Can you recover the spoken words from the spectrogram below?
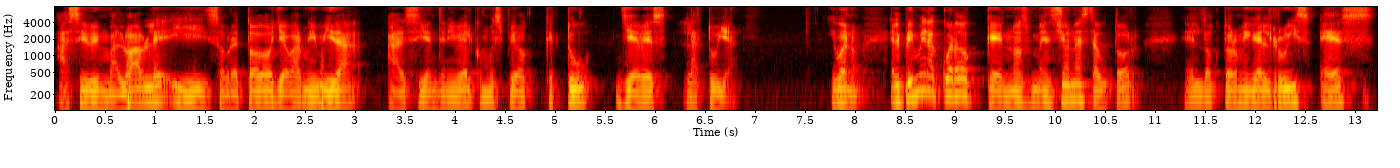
ha sido invaluable y sobre todo llevar mi vida al siguiente nivel como espero que tú lleves la tuya. Y bueno, el primer acuerdo que nos menciona este autor, el doctor Miguel Ruiz, es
